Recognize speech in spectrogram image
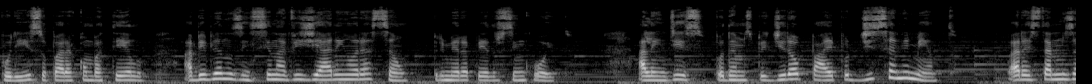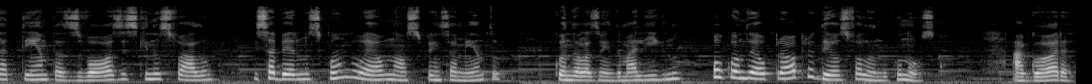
Por isso, para combatê-lo, a Bíblia nos ensina a vigiar em oração. 1 Pedro 5:8. Além disso, podemos pedir ao Pai por discernimento, para estarmos atentos às vozes que nos falam e sabermos quando é o nosso pensamento, quando elas vêm do maligno ou quando é o próprio Deus falando conosco. Agora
